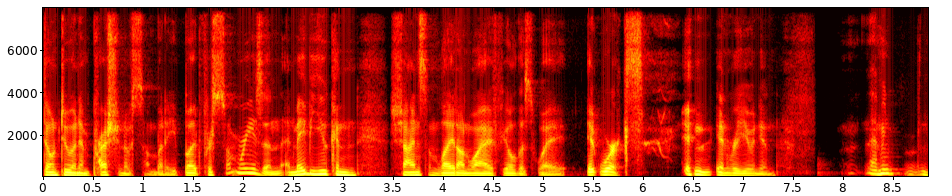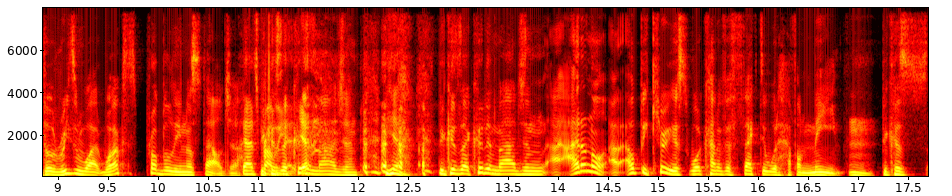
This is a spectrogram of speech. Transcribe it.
don't do an impression of somebody but for some reason and maybe you can shine some light on why i feel this way it works in in reunion I mean, the reason why it works is probably nostalgia. That's probably because probably I it, could yeah. imagine. Yeah, because I could imagine. I, I don't know. I would be curious what kind of effect it would have on me, Mm. because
